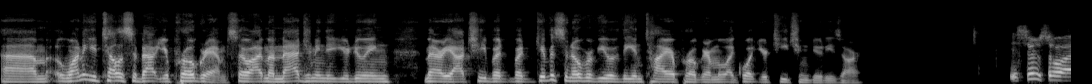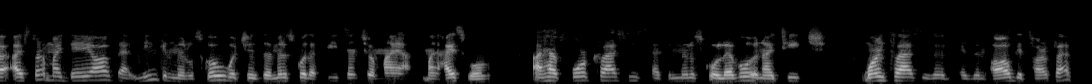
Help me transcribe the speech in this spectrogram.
Um, why don't you tell us about your program? So I'm imagining that you're doing mariachi, but but give us an overview of the entire program, like what your teaching duties are. Yes, sir. So uh, I start my day off at Lincoln Middle School, which is the middle school that feeds into my my high school. I have four classes at the middle school level, and I teach one class is a is an all guitar class.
